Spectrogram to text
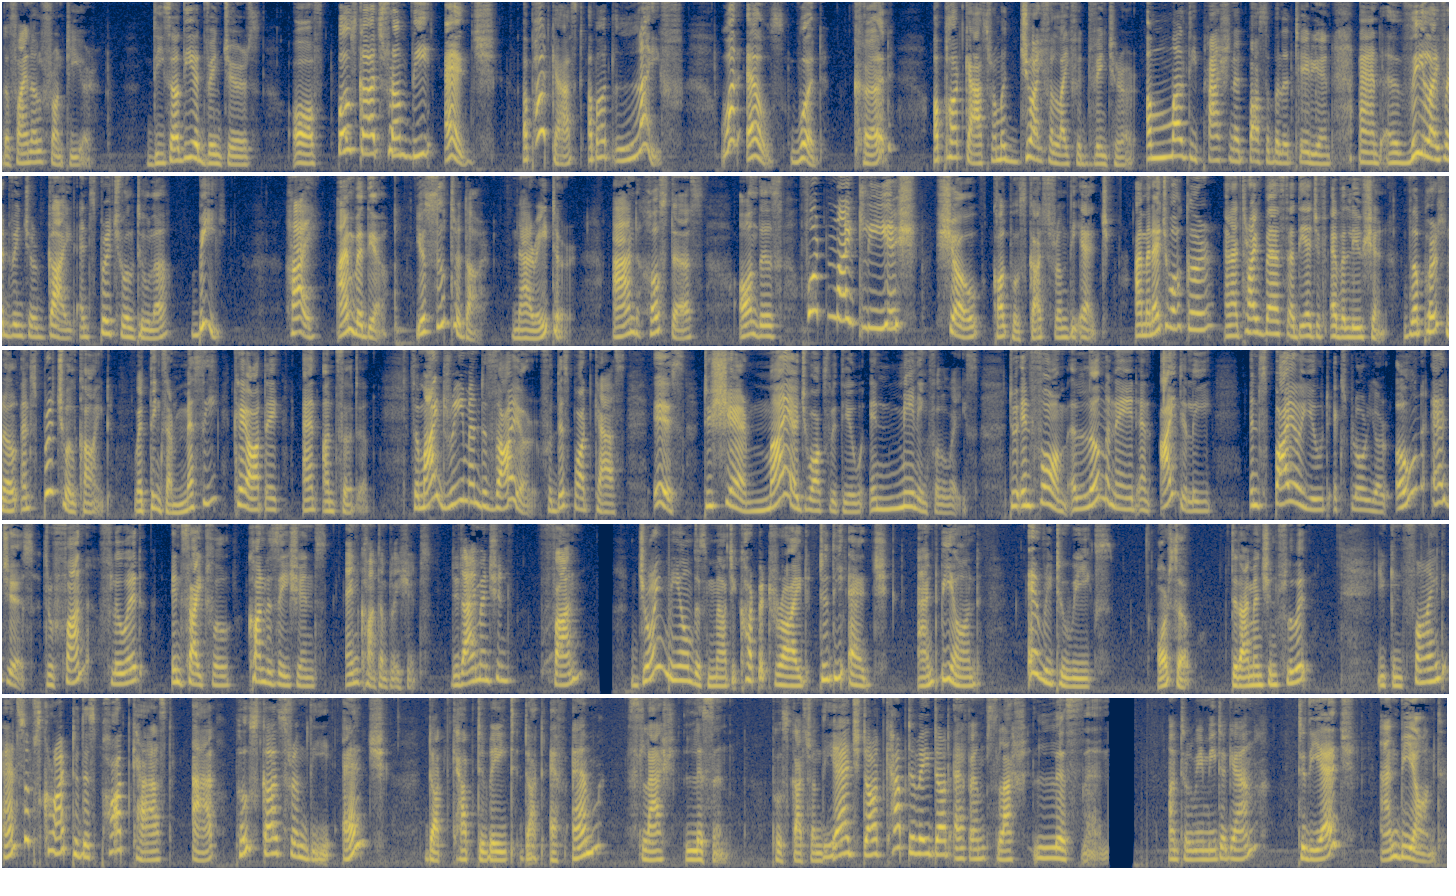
The final frontier. These are the adventures of Postcards from the Edge, a podcast about life. What else would, could, a podcast from a joyful life adventurer, a multi passionate possibilitarian, and the life adventure guide and spiritual doula be? Hi, I'm Vidya, your Sutradhar, narrator, and hostess on this fortnightly ish show called Postcards from the Edge. I'm an edge walker and I thrive best at the edge of evolution, the personal and spiritual kind, where things are messy, chaotic, and uncertain. So, my dream and desire for this podcast is to share my edge walks with you in meaningful ways, to inform, illuminate, and ideally inspire you to explore your own edges through fun, fluid, insightful conversations and contemplations. Did I mention fun? Join me on this magic carpet ride to the edge and beyond every two weeks or so. Did I mention fluid? You can find and subscribe to this podcast at postcardsfromtheedge.captivate.fm slash listen. Postcardsfromtheedge.captivate.fm slash listen. Until we meet again, to the edge and beyond.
